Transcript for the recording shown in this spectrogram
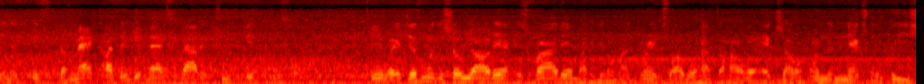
and it, it's the max, I think it maxed out at 250. So anyway, just wanted to show y'all that. It's Friday, I'm about to get on my drink, so I will have to holler at y'all on the next one. Please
